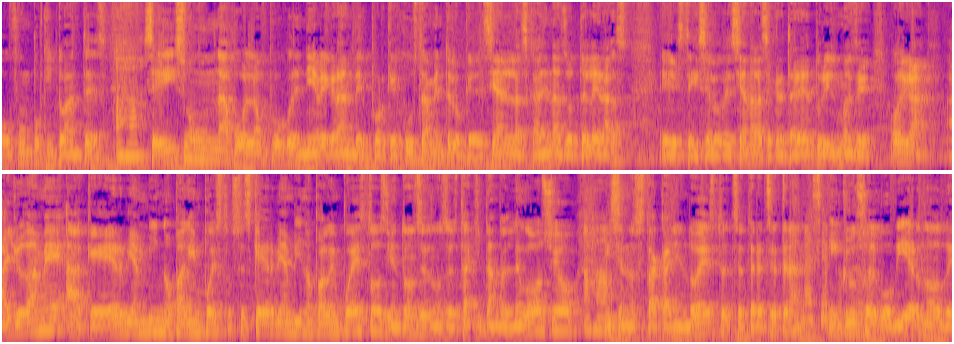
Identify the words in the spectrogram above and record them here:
o fue un poquito antes, Ajá. se hizo una bola un poco de nieve grande, porque justamente lo que decían las cadenas de hoteleras, este, y se lo decían a la Secretaría de Turismo, es de, oiga, ayúdame a que Airbnb no pague impuestos. Es que Airbnb no paga impuestos y entonces nos está quitando el negocio Ajá. y se nos está cayendo esto, etcétera, etcétera. No es cierto, Incluso el gobierno de,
